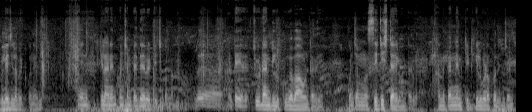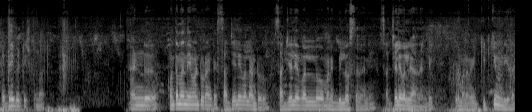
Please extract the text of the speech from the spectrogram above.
విలేజ్లో పెట్టుకునేది. నేను కిటికీలు అనేది కొంచెం పెద్దగా పెట్టించుకున్నాను అంటే చూడడానికి లుక్గా బాగుంటుంది. కొంచెం సిటీ స్టైల్ ఉంటుంది. అందుకని నేను కిటికీలు కూడా కొంచెం పెద్దవి పెట్టించుకున్నా. అండ్ కొంతమంది ఏమంటారు అంటే సజ్జ లెవెల్ అంటారు. సజ్జ లెవెల్లో మనకు బిల్ వస్తుందని. సజ్జ లెవెల్ కాదండి. ఇప్పుడు మనం ఈ కిటికీ ఉంది కదా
